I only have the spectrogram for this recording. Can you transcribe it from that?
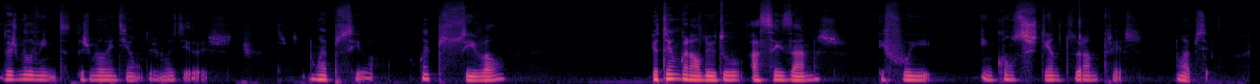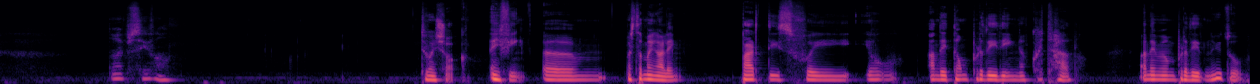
2020, 2021, 2022. Não é possível. Não é possível. Eu tenho um canal do YouTube há 6 anos e fui inconsistente durante 3. Não é possível. Não é possível. Estou em choque. Enfim, um, mas também olhem, parte disso foi. Eu andei tão perdidinho, coitado. Andei mesmo perdido no YouTube.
